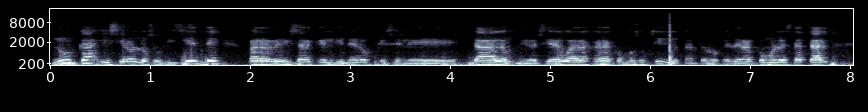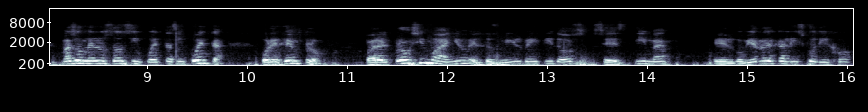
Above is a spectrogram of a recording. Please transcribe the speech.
nunca hicieron lo suficiente para revisar que el dinero que se le da a la Universidad de Guadalajara como subsidio, tanto lo federal como lo estatal, más o menos son 50-50. Por ejemplo, para el próximo año, el 2022, se estima, el gobierno de Jalisco dijo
